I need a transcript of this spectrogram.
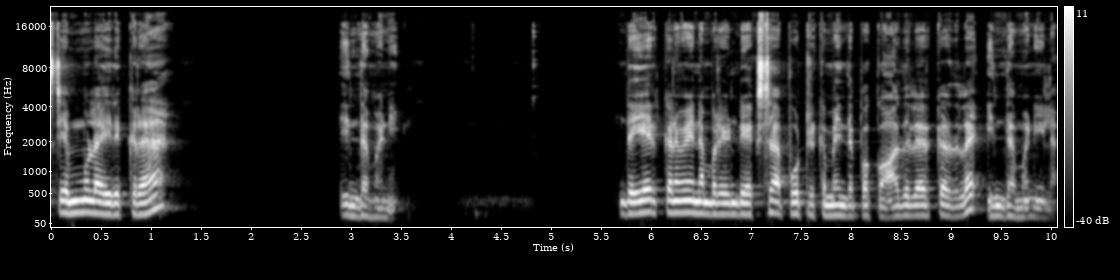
ஸ்டெம்மில் இருக்கிற இந்த மணி. இந்த ஏற்கனவே நம்ம ரெண்டு எக்ஸ்ட்ரா போட்டிருக்கோமே இந்த பக்கம். அதில் இருக்கிறதுல இந்த மணியில்.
